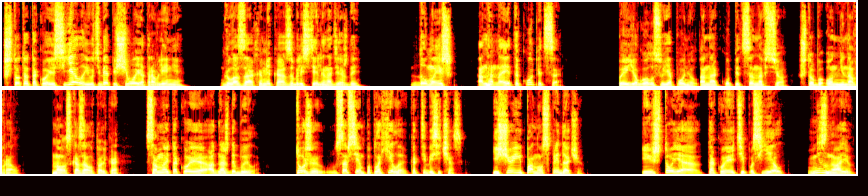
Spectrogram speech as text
что-то такое съела, и у тебя пищевое отравление». Глаза хомяка заблестели надеждой. «Думаешь, она на это купится?» По ее голосу я понял, она купится на все, чтобы он не наврал. Но сказал только, «Со мной такое однажды было. Тоже совсем поплохело, как тебе сейчас. Еще и понос в придачу». «И что я такое типа съел?» «Не знаю».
